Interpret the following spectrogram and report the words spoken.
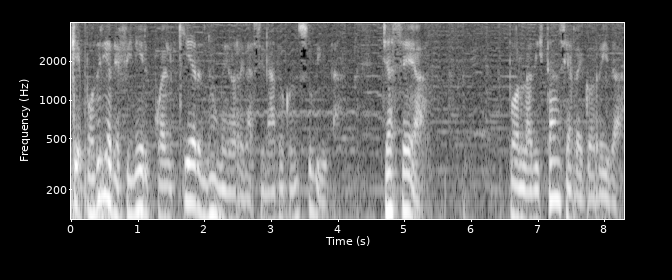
que podría definir cualquier número relacionado con su vida, ya sea por la distancia recorrida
